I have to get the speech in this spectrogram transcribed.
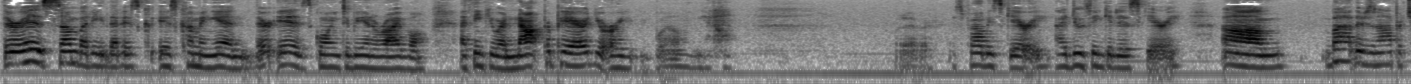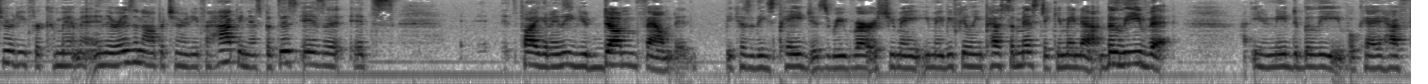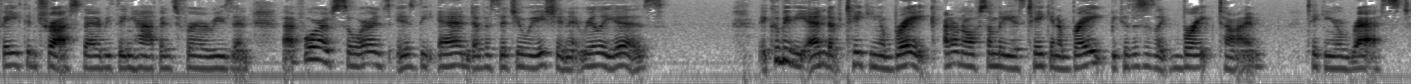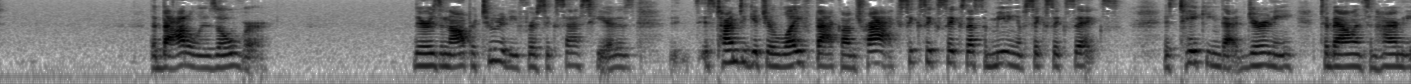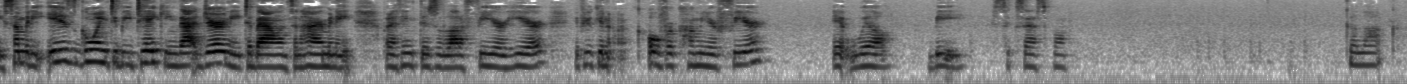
There is somebody that is is coming in. There is going to be an arrival. I think you are not prepared. You're, well, you know, whatever. It's probably scary. I do think it is scary. Um, but there's an opportunity for commitment and there is an opportunity for happiness. But this is a, it's probably going to leave you dumbfounded because of these pages reversed. You may you may be feeling pessimistic. You may not believe it. You need to believe, okay? Have faith and trust that everything happens for a reason. That Four of Swords is the end of a situation. It really is. It could be the end of taking a break. I don't know if somebody is taking a break because this is like break time, taking a rest. The battle is over there is an opportunity for success here. There's, it's time to get your life back on track. 666, that's the meaning of 666, is taking that journey to balance and harmony. Somebody is going to be taking that journey to balance and harmony. But I think there's a lot of fear here. If you can overcome your fear, it will be successful. Good luck.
